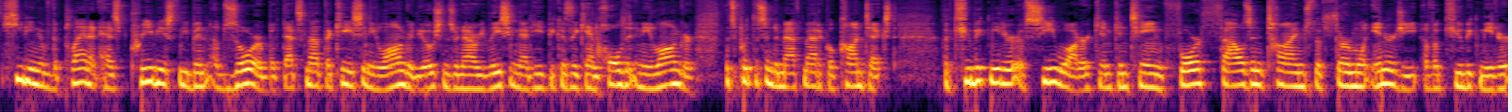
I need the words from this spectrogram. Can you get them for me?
heating of the planet has previously been absorbed, but that's not the case any longer. The oceans are now releasing that heat because they can't hold it any longer. Let's put this into mathematical context. A cubic meter of seawater can contain 4,000 times the thermal energy of a cubic meter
